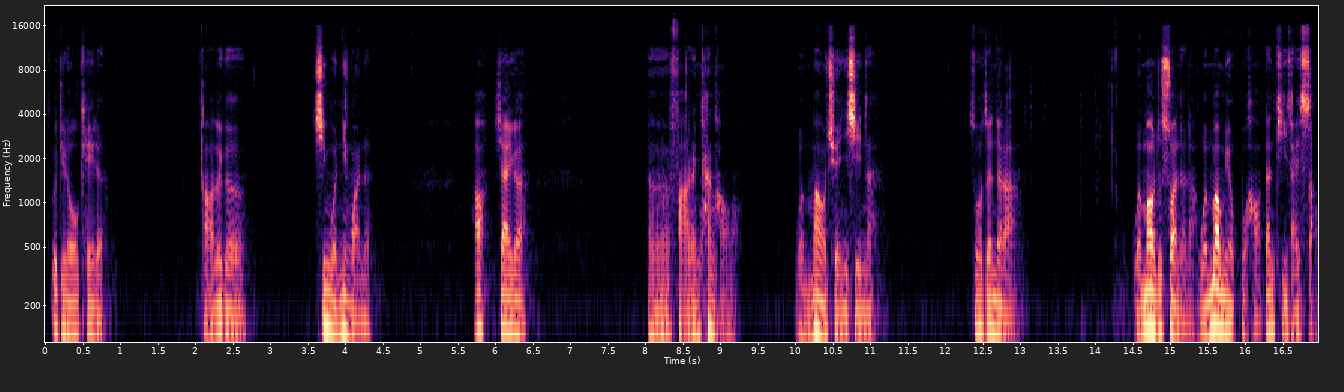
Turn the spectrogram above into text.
所以我觉得 OK 的。好，这个新闻念完了。好，下一个，呃，法人看好稳茂全新呢。说真的啦，文茂就算了啦，文茂没有不好，但题材少。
